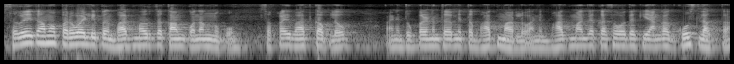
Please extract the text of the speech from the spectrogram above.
सगळी कामं परवडली पण भात मारूचं काम कोणाक नको. सकाळी भात कापलो आणि दुपारनंतर आम्ही आता भात मारलो. आणि भात मारलं कसं होतं की अंगात घोस लागता.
